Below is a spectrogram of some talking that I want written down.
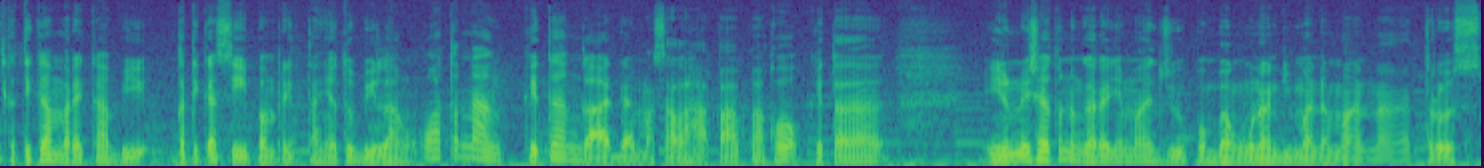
Ketika mereka bi ketika si pemerintahnya tuh bilang wah tenang kita nggak ada masalah apa-apa kok. Kita Indonesia tuh negaranya maju pembangunan di mana-mana terus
